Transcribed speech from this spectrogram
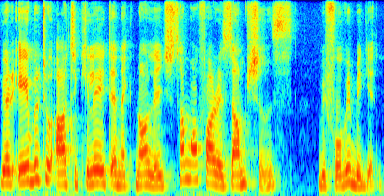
we are able to articulate and acknowledge some of our assumptions before we begin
